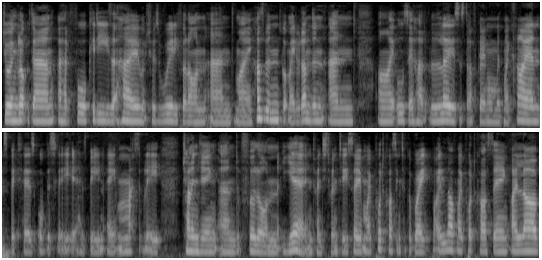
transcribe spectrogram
During lockdown, I had four kiddies at home, which was really full on, and my husband got made redundant, and I also had loads of stuff going on with my clients because obviously it has been a massively challenging and full on year in 2020. So my podcasting took a break, but I love my podcasting. I love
